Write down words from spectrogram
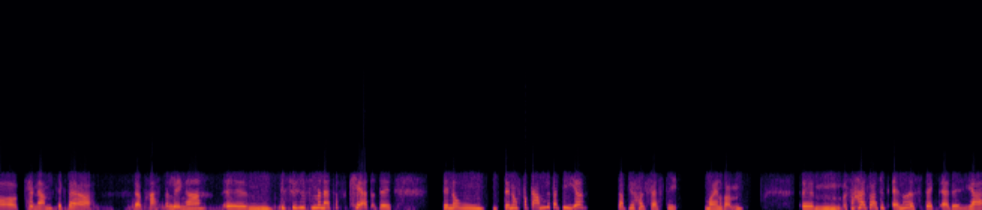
og kan nærmest ikke være, være præster længere. Øh, det synes jeg simpelthen er så forkert, og det, det, er nogle, det er nogle for gamle værdier, der bliver holdt fast i, må jeg indrømme. Øhm, og så har jeg så også et andet aspekt af det. Jeg,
